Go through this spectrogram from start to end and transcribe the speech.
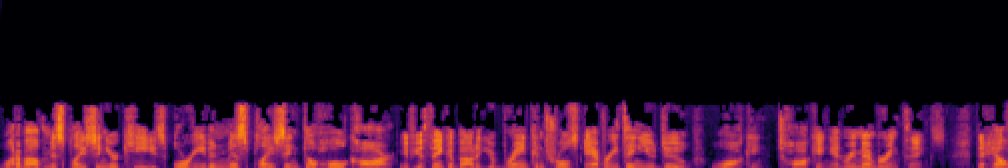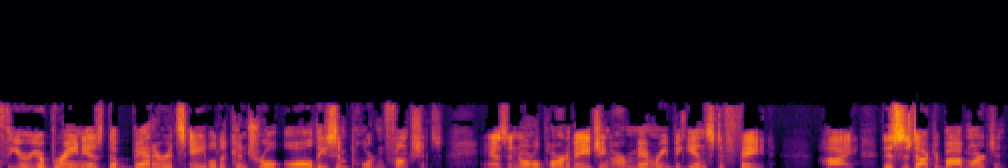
What about misplacing your keys or even misplacing the whole car? If you think about it, your brain controls everything you do, walking, talking, and remembering things. The healthier your brain is, the better it's able to control all these important functions. As a normal part of aging, our memory begins to fade. Hi, this is Dr. Bob Martin.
